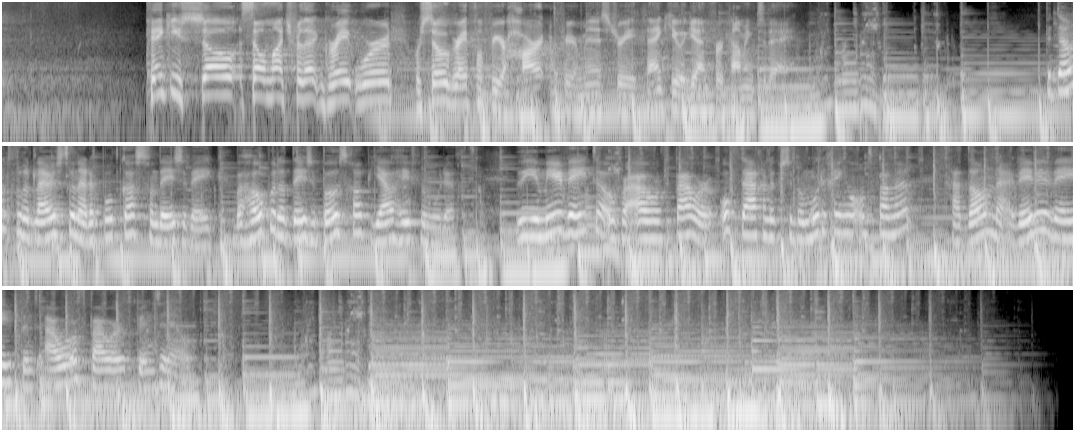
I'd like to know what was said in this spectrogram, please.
Thank you so, so much for that great word. We're so grateful for your heart and for your ministry. Thank you again for coming today. Bedankt voor het luisteren naar de podcast van deze week. We hopen dat deze boodschap jou heeft bemoedigd. Wil je meer weten over Hour of Power of dagelijkse bemoedigingen ontvangen? Ga dan naar www.hourofpower.nl.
